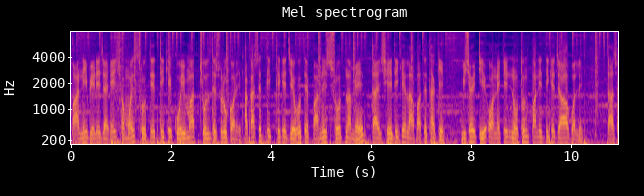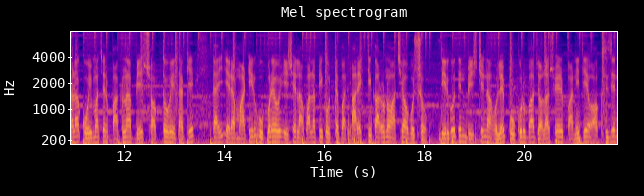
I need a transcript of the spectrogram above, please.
পানি বেড়ে যায়। এই সময় স্রোতের দিকে কই মাছ চলতে শুরু করে। আকাশের দিক থেকে যেহেতু পানির স্রোত নামে, তাই সেই দিকে লাফাতে থাকে। বিষয়টি অনেকে নতুন পানির দিকে যাওয়া বলে। তাছাড়া কই মাছের পাখনা বেশ শক্ত হয়ে থাকে, তাই এরা মাটির উপরেও এসে লাফালাফি করতে পারে। আরেকটি কারণও আছে অবশ্য, দীর্ঘদিন বৃষ্টি না হলে পুকুর বা জলাশয়ের পানিতে অক্সিজেন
